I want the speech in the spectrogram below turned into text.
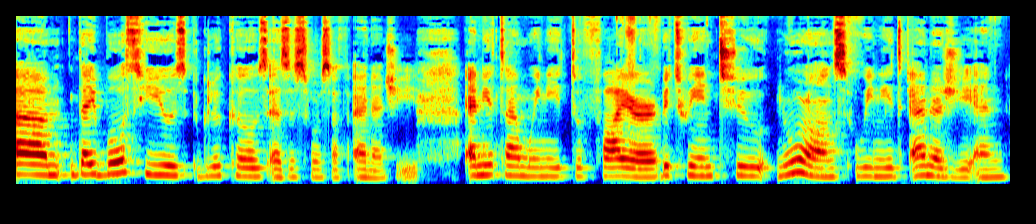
Um, they both use glucose as a source of energy. Anytime we need to fire between two neurons, we need energy and,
